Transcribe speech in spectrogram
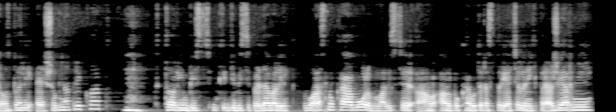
rozbehli e-shop napríklad, hm. ktorým by ste, kde by ste predávali vlastnú kávu, lebo mali ste, alebo kávu teda z priateľených pražiarní,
